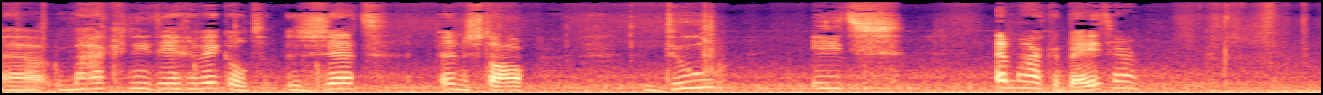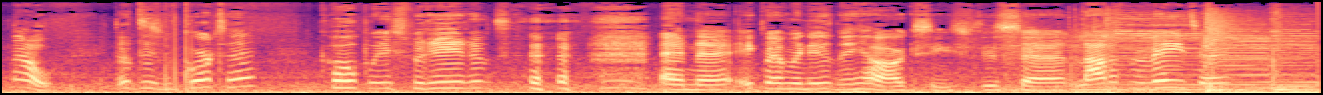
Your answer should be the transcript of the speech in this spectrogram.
uh, maak het niet ingewikkeld. Zet een stap. Doe iets en maak het beter. Nou, dat is een korte. Ik hoop inspirerend. en ik ben benieuwd naar jouw acties. Dus laat het me weten.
